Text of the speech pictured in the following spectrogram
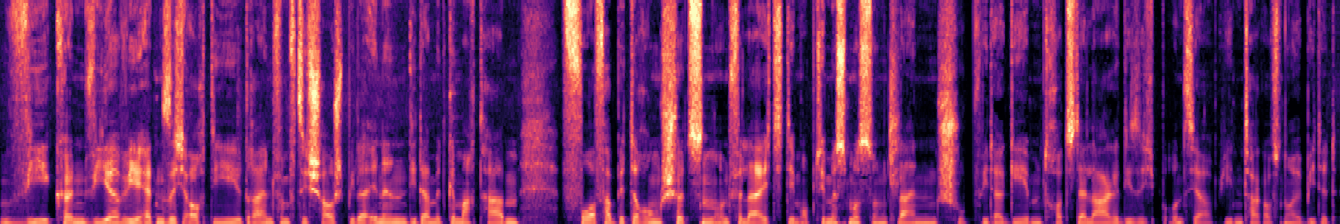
Wie können wir, wie hätten sich auch die 53 SchauspielerInnen, die da mitgemacht haben, vor Verbitterung schützen und vielleicht dem Optimismus so einen kleinen Schub wiedergeben, trotz der Lage, die sich uns ja jeden Tag aufs Neue bietet?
